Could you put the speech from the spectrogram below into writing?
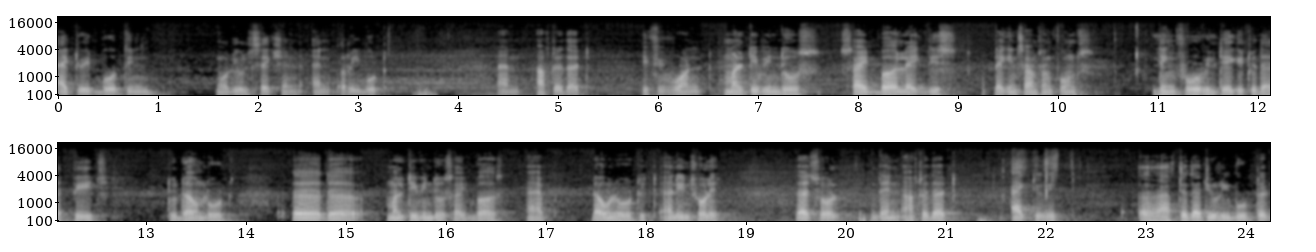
Activate both in module section and reboot. And after that if you want multi windows sidebar like this like in samsung phones link 4 will take you to that page to download uh, the multi window sidebar app. Download it and install it. That's all. Then after that activate uh, after that you rebooted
